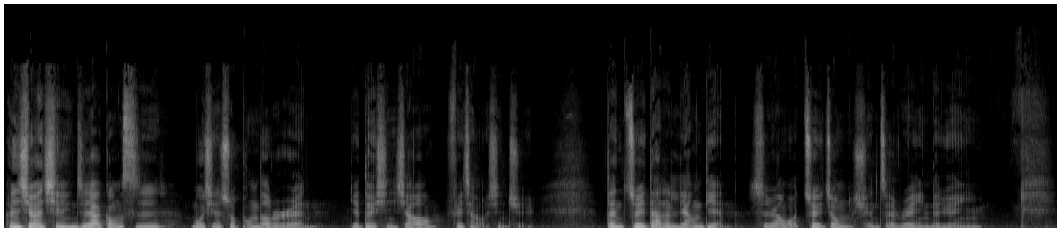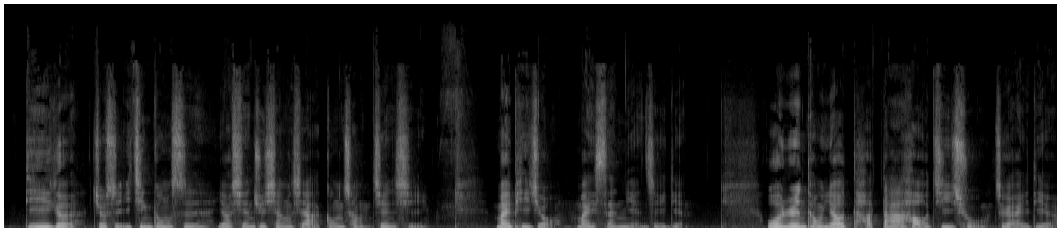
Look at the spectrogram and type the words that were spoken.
很喜欢麒麟这家公司，目前所碰到的人也对行销非常有兴趣。但最大的两点是让我最终选择瑞银的原因。第一个就是一进公司要先去乡下工厂见习，卖啤酒卖三年这一点，我很认同要打打好基础这个 idea。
